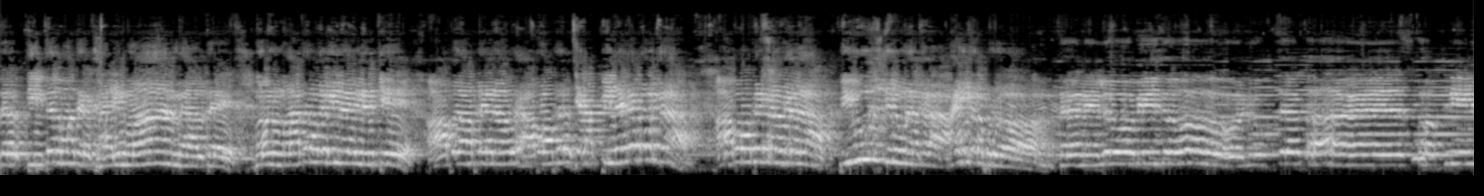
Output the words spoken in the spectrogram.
तर तिथं मात्र खाली मान घालतंय. म्हणून माता बहिणीला विनंती आहे, आपण आपल्या नाव आपापलं चहा पिले का बरं का? आपापल्या नावाला पिऊच देऊ नका. ऐका पुढं? धन लोभितो लुप्त काय? स्वप्नी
